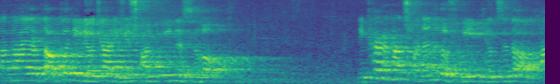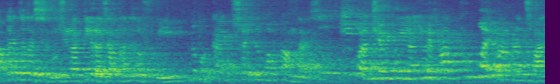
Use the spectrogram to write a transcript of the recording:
当他要到哥尼流家里去传福音的时候，你看看他传的那个福音，你就知道他跟这个使徒行传第二章的那个福音那么干脆，那么放胆，是一完全不一样。因为他跟外邦人传，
